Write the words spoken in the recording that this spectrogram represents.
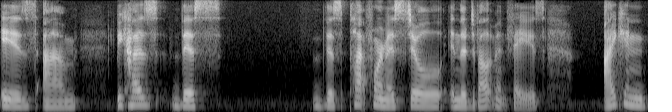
is um, because this this platform is still in the development phase. I can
